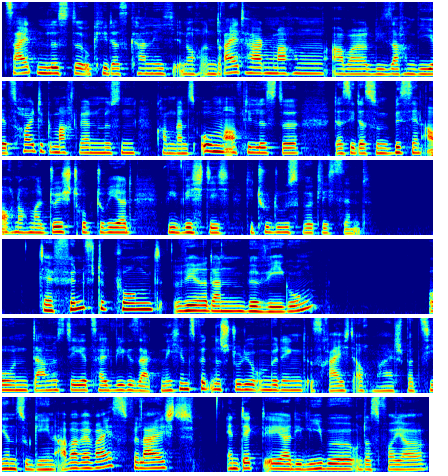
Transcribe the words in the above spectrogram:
Zeitenliste, okay, das kann ich noch in drei Tagen machen, aber die Sachen, die jetzt heute gemacht werden müssen, kommen ganz oben auf die Liste, dass ihr das so ein bisschen auch nochmal durchstrukturiert, wie wichtig die To-Dos wirklich sind. Der fünfte Punkt wäre dann Bewegung. Und da müsst ihr jetzt halt, wie gesagt, nicht ins Fitnessstudio unbedingt. Es reicht auch mal spazieren zu gehen. Aber wer weiß, vielleicht entdeckt ihr ja die Liebe und das Feuer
